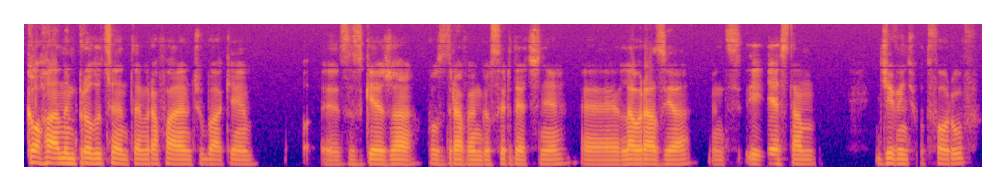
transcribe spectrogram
kochanym producentem Rafałem Czubakiem ze Zgierza. Pozdrawiam go serdecznie. E, Laurazja, więc jest tam dziewięć utworów,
